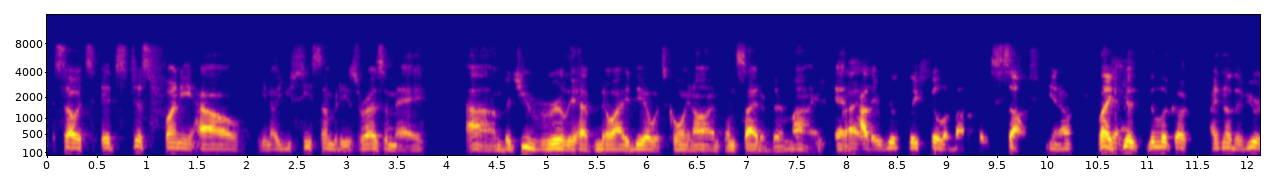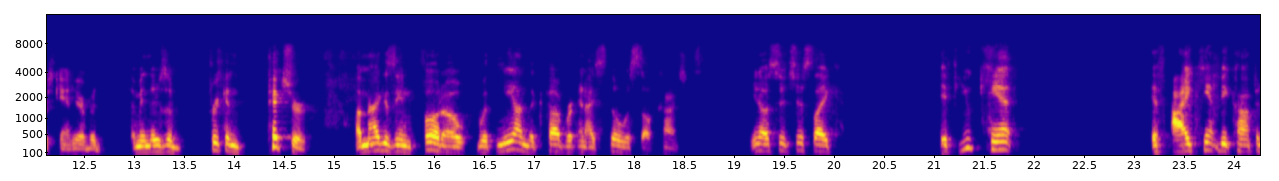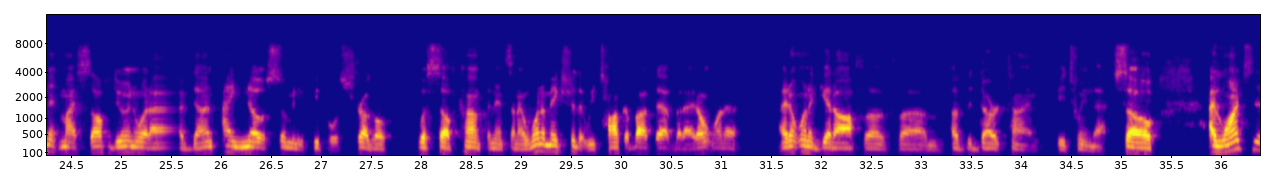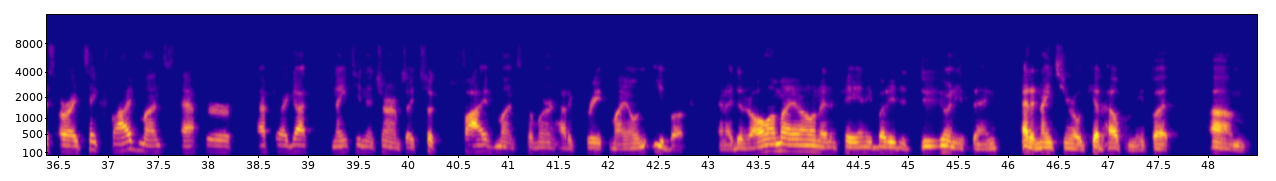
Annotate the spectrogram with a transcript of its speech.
so it's it's just funny how you know you see somebody's resume, um, but you really have no idea what's going on inside of their mind and right. how they really feel about themselves. You know, like yeah. you, you look. I know the viewers can't hear, but I mean, there's a freaking picture, a magazine photo with me on the cover, and I still was self conscious. You know, so it's just like if you can't if I can't be confident in myself doing what I've done, I know so many people struggle with self-confidence and i want to make sure that we talk about that but i don't want to i don't want to get off of um, of the dark time between that. So i launched this or i take five months after after i got 19 inch arms i took five months to learn how to create my own ebook and i did it all on my own i didn't pay anybody to do anything. I had a 19 year old kid helping me but um,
